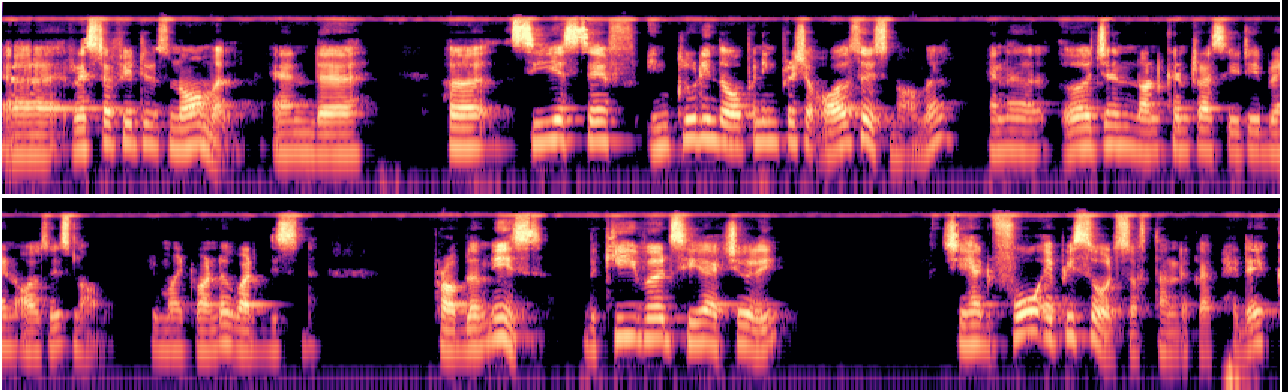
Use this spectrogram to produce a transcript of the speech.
uh, rest of it is normal. And uh, her CSF, including the opening pressure, also is normal, and her urgent non-contrast CT brain also is normal. You might wonder what this problem is. The key words here actually, she had four episodes of thunderclap headache,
